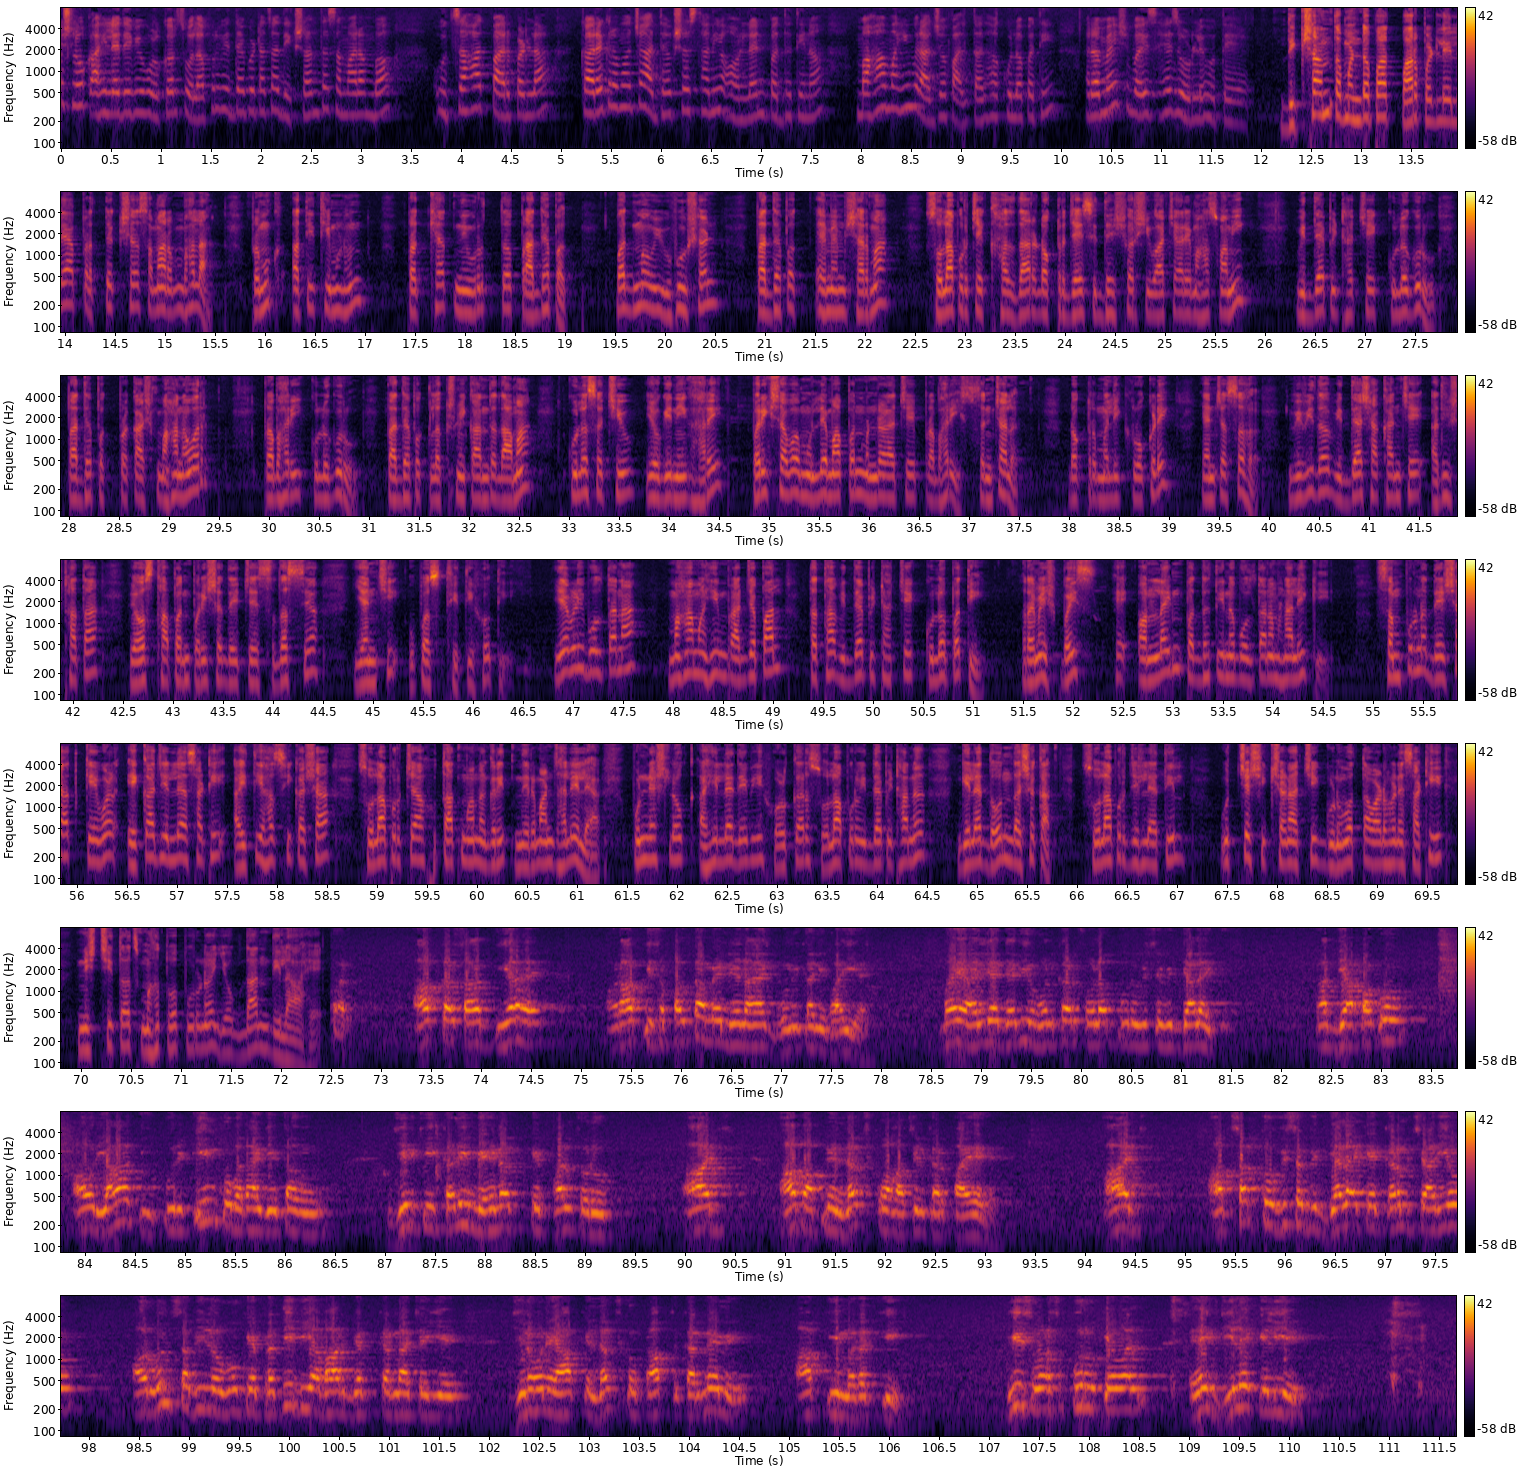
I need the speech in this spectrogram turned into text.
पुण्यश्लोक अहिल्यादेवी होळकर सोलापूर विद्यापीठाचा दीक्षांत समारंभ उत्साहात पार पडला. कार्यक्रमाच्या अध्यक्षस्थानी ऑनलाईन पद्धतीनं महामहिम राज्यपाल तथा कुलपती रमेश बैस हे जोडले होते. दीक्षांत मंडपात पार पडलेल्या प्रत्यक्ष समारंभाला प्रमुख अतिथी म्हणून प्रख्यात निवृत्त प्राध्यापक पद्मविभूषण प्राध्यापक एम एम शर्मा सोलापूरचे खासदार डॉक्टर जयसिद्धेश्वर शिवाचार्य महास्वामी विद्यापीठाचे कुलगुरू प्राध्यापक प्रकाश महानवर प्रभारी कुलगुरू प्राध्यापक लक्ष्मीकांत दामा कुलसचिव योगिनी घारे परीक्षा व मूल्यमापन मंडळाचे प्रभारी संचालक डॉक्टर मलिक रोकडे यांच्यासह विविध विद्याशाखांचे अधिष्ठाता व्यवस्थापन परिषदेचे सदस्य यांची उपस्थिती होती. यावेळी बोलताना महामहिम राज्यपाल तथा विद्यापीठाचे कुलपती रमेश बैस हे ऑनलाईन पद्धतीनं बोलताना म्हणाले की संपूर्ण देशात केवळ एका जिल्ह्यासाठी ऐतिहासिक अशा सोलापूरच्या हुतात्मा नगरीत निर्माण झालेल्या पुण्यश्लोक अहिल्यादेवी होळकर सोलापूर विद्यापीठानं गेल्या दोन दशकात सोलापूर जिल्ह्यातील उच्च शिक्षणाची गुणवत्ता वाढवण्यासाठी निश्चितच महत्त्वपूर्ण योगदान दिलं आहे. आपका साथ दिया है और आपकी सफलता में निर्णायक भूमिका निभाई है। मैं अहिल्या देवी होलकर सोलापुर विश्वविद्यालय के अध्यापकों और यहाँ की पूरी टीम को बधाई देता हूँ, जिनकी कड़ी मेहनत के फल स्वरूप आज आप अपने लक्ष्य को हासिल कर पाए हैं। आज आप सबको विश्वविद्यालय के कर्मचारियों और उन सभी लोगों के प्रति भी आभार व्यक्त करना चाहिए, जिन्होंने आपके लक्ष्य को प्राप्त करने में आपकी मदद की। बीस वर्ष पूर्व केवल एक ज़िले के लिए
